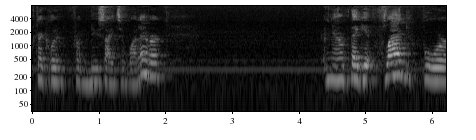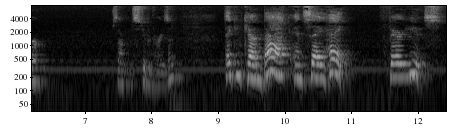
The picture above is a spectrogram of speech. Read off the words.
particular from news sites or whatever. You know, if they get flagged for some stupid reason, they can come back and say, "Hey, fair use.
